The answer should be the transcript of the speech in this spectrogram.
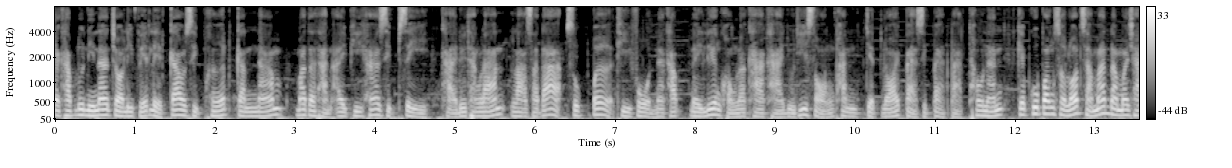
นะครับรุ่นนี้หน้าจอ refresh rate 90 Hz กันน้ำมาตรฐาน IP54 ขายโดยทางร้าน Lazada Super T Phone นะครับในเรื่องของราคาขายอยู่ที่ 2,788 บาทเท่านั้น เก็บคูปองส่วนลดสามารถนำมาใช้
